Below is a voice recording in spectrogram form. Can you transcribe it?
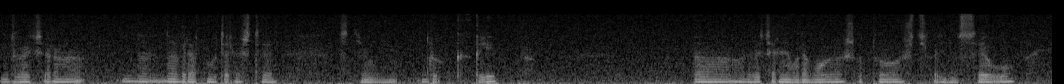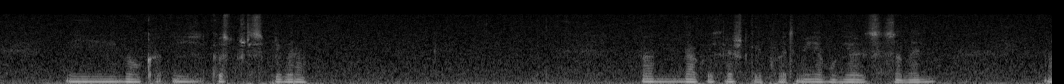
До вечера, най- най-вероятно утре ще снимам друг клип. А, до вечера няма да мога, защото ще ходя на село и много и късно ще се прибера. А, някои харесват клиповете ми, абонирайте се за мен, а,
